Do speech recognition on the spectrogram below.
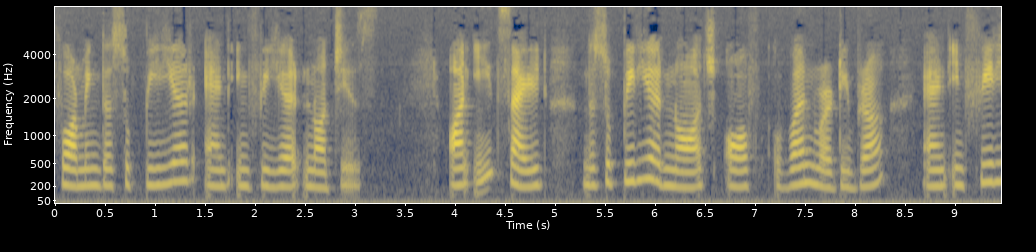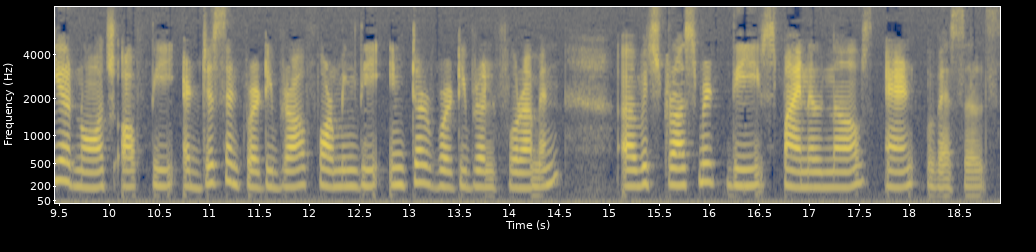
forming the superior and inferior notches. On each side, the superior notch of one vertebra and inferior notch of the adjacent vertebra forming the intervertebral foramen uh, which transmit the spinal nerves and vessels.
